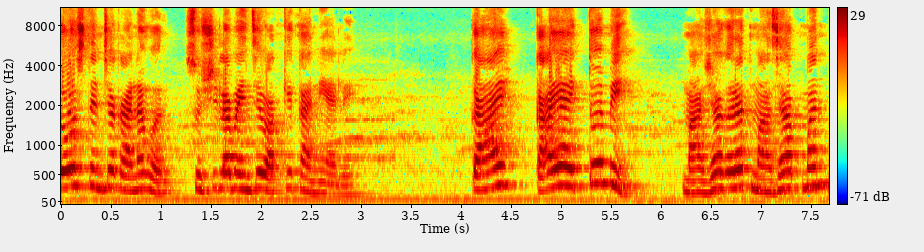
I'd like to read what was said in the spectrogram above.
तोच त्यांच्या कानावर सुशिलाबाईंचे वाक्य कानी आले. काय काय ऐकतोय मी? माझ्या घरात माझा अपमान?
